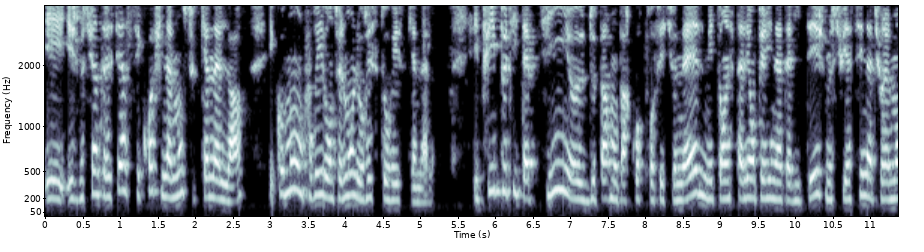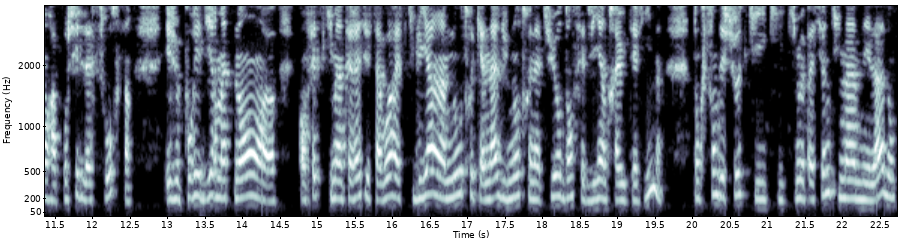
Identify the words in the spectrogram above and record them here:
Et, et je me suis intéressée à c'est quoi finalement ce canal-là et comment on pourrait éventuellement le restaurer, ce canal. Et puis petit à petit, euh, de par mon parcours professionnel, m'étant installée en périnatalité, je me suis assez naturellement rapprochée de la source. Et je pourrais dire maintenant euh, qu'en fait, ce qui m'intéresse, c'est savoir est-ce qu'il y a un autre canal d'une autre nature dans cette vie intra-utérine? Donc, ce sont des choses qui, qui, me passionnent, qui m'ont amené là. Donc,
